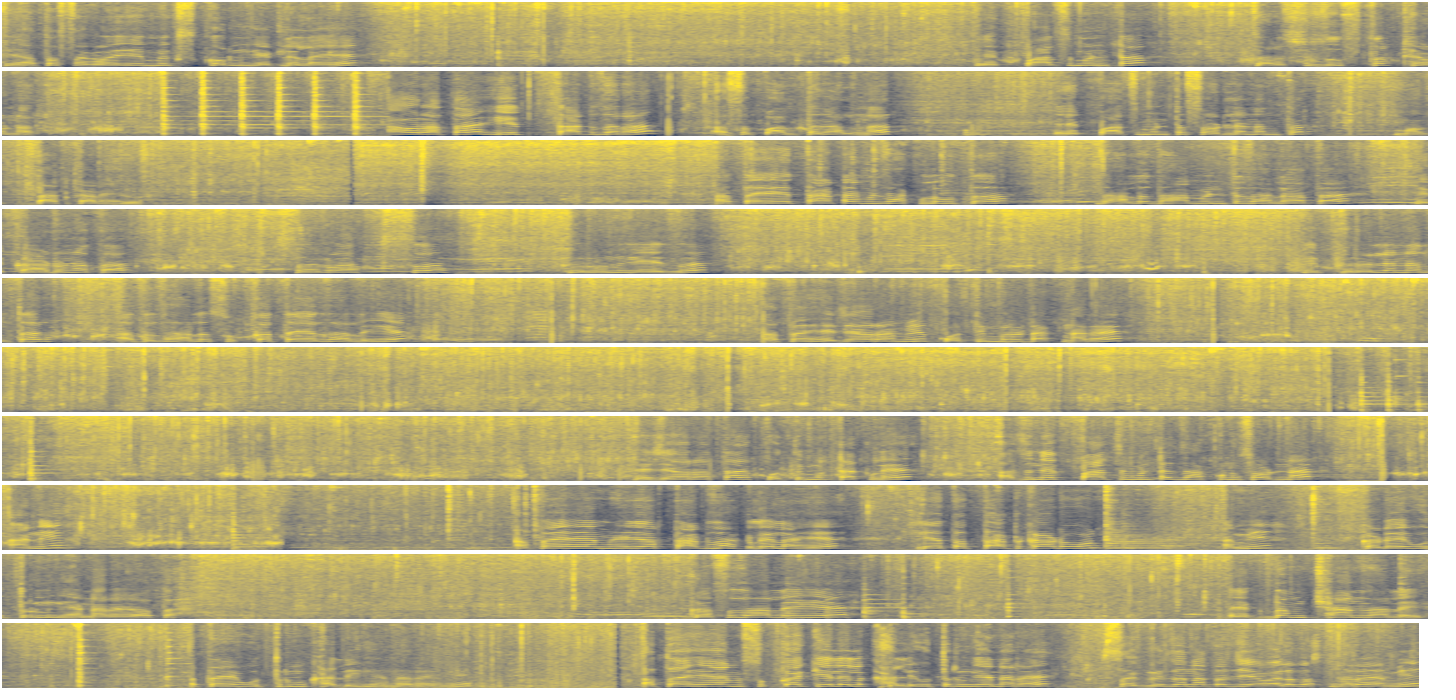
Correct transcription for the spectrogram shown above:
हे आता सगळं हे मिक्स करून घेतलेलं आहे. एक पाच मिनटं जरा शिजूस तर ठेवणार. त्यावर आता हे ताट जरा असं पालतं घालणार. एक पाच मिनटं सोडल्यानंतर मग ताट काढायचं. आता हे ताट आम्ही झाकलं होतं. झालं दहा मिनटं झालं आता. हे काढून आता सगळं असं फिरून घ्यायचं. हे फिरवल्यानंतर आता झालं सुक्का तयार झालं हे. आता ह्याच्यावर आम्ही कोथिंबीर टाकणार आहे. ह्याच्यावर आता कोथिंबीर टाकले. अजून एक पाच मिनटं झाकून सोडणार. आणि आता हे ह्याच्यावर ताट झाकलेलं आहे. हे आता ताट काढून आम्ही कढई उतरून घेणार आहे आता. कसं झालं हे? एकदम छान झालंय. आता हे उतरून खाली घेणार आहे मी. आता हे आम्ही सुक्का केलेलं खाली उतरून घेणार आहे. सगळेजण आता जेवायला बसणार आहे आम्ही.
